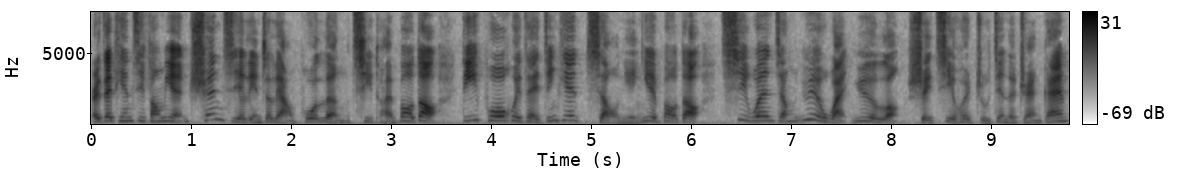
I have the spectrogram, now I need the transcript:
而在天气方面，春节连着两波冷气团报道，第一波会在今天小年夜报道，气温将越晚越冷，水汽也会逐渐的转干，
